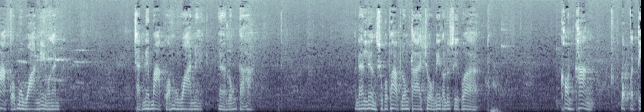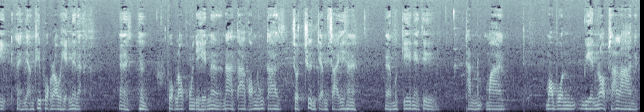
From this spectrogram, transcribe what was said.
มากกว่าเมื่อวานนี่เหมือนกัน ฉันได้มากกว่าเมื่อวานเนี่ยหลวงตาเพราะนั้นเรื่องสุขภาพหลวงตาโชคนี้ก็รู้สึกว่าค่อนข้างปกติอย่างที่พวกเราเห็นเนี่ยแหละพวกเราคงจะเห็นหน้าตาของหลวงตาสดชื่นแจ่มใสฮะเมื่อกี้เนี่ยที่ท่านมามาวนเวียนรอบศาลาเนี่ย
